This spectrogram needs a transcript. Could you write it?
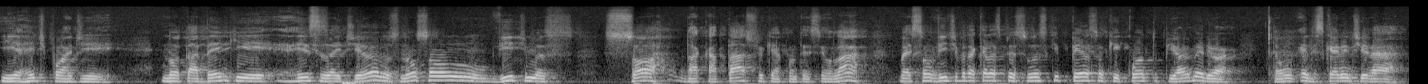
E a gente pode notar bem que esses haitianos não são vítimas só da catástrofe que aconteceu lá, mas são vítimas daquelas pessoas que pensam que quanto pior, melhor. Então, eles querem tirar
